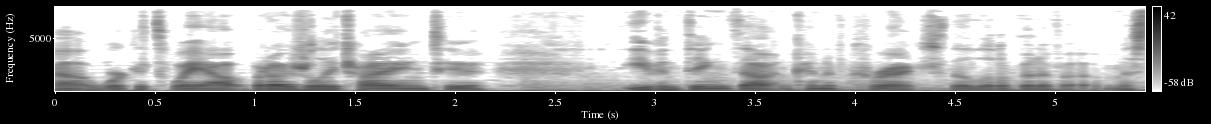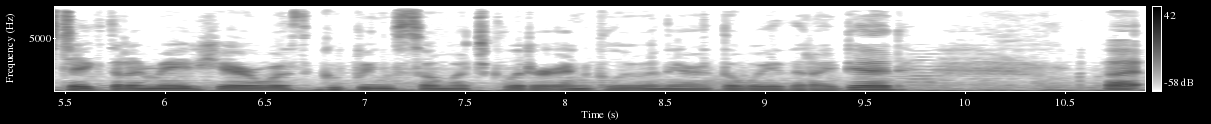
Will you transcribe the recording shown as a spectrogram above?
uh, work its way out. But I was really trying to even things out and kind of correct the little bit of a mistake that I made here with gooping so much glitter and glue in there the way that I did. But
